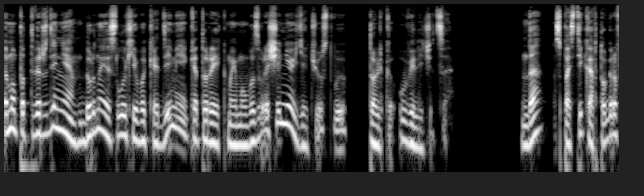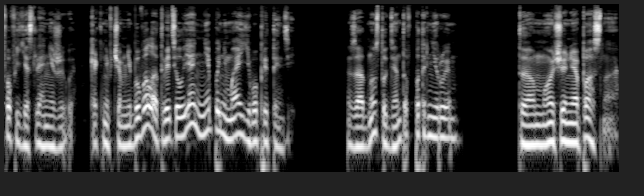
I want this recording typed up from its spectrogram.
Тому подтверждение — дурные слухи в Академии, которые к моему возвращению, я чувствую, только увеличатся. Да, спасти картографов, если они живы. Как ни в чем не бывало, ответил я, не понимая его претензий. Заодно студентов потренируем. Там очень опасно.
